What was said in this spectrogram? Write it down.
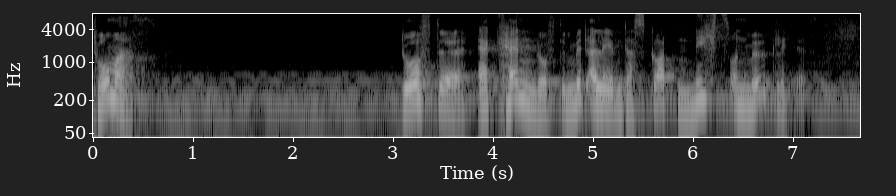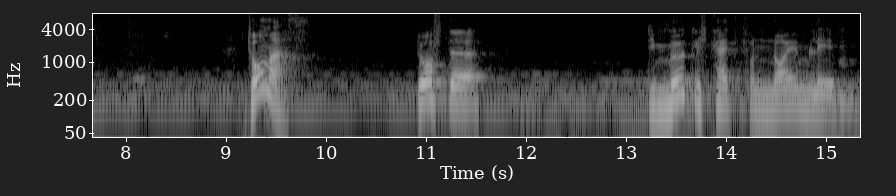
Thomas durfte erkennen, durfte miterleben, dass Gott nichts unmöglich ist. Thomas durfte die Möglichkeit von neuem Leben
